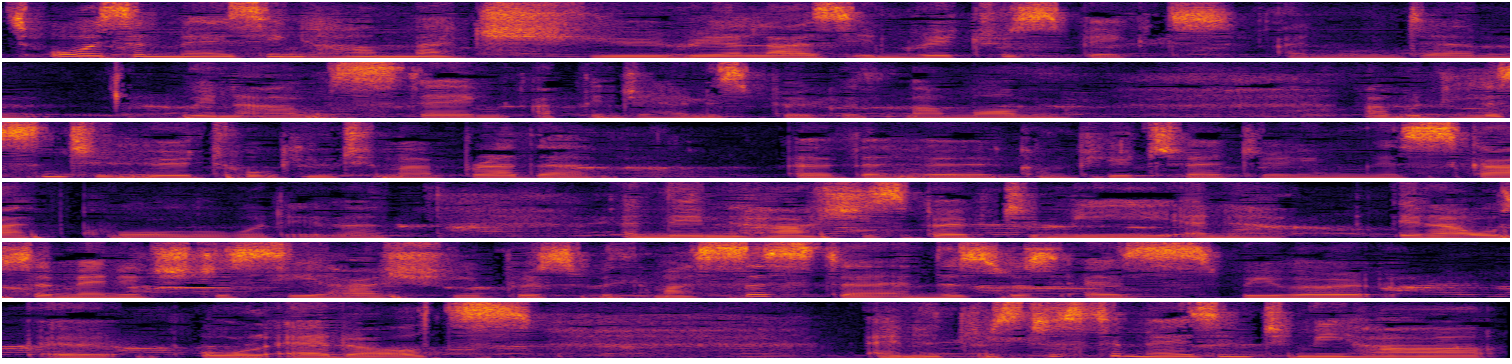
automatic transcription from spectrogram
It's always amazing how much you realize in retrospect. And um, when I was staying up in Johannesburg with my mom, I would listen to her talking to my brother over her computer doing the Skype call or whatever. And then how she spoke to me. And then I also managed to see how she was with my sister. And this was as we were uh, all adults. And it was just amazing to me how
